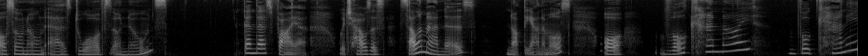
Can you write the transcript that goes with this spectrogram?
also known as dwarves or gnomes. Then there's fire, which houses salamanders, not the animals, or volcani, volcani,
